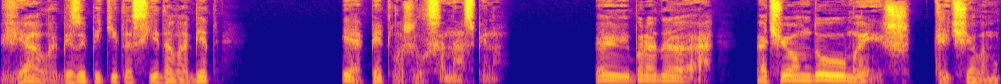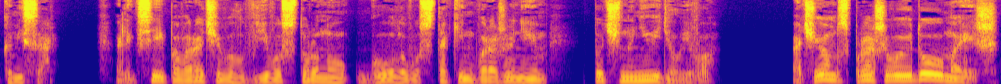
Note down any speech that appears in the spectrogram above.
вяло, без аппетита съедал обед и опять ложился на спину. «Эй, борода, о чем думаешь?» — кричал ему комиссар. Алексей поворачивал в его сторону голову с таким выражением, точно не видел его. «О чем, спрашиваю, думаешь?»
